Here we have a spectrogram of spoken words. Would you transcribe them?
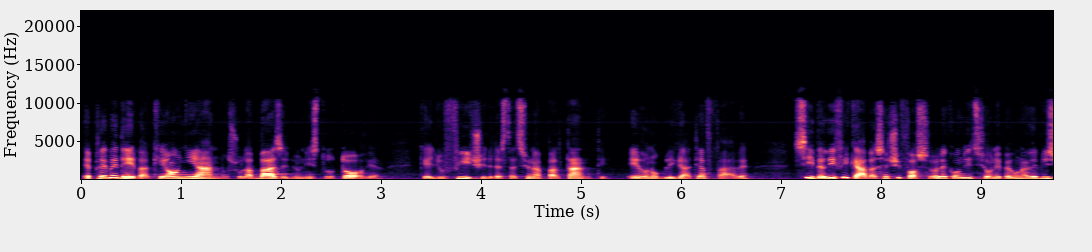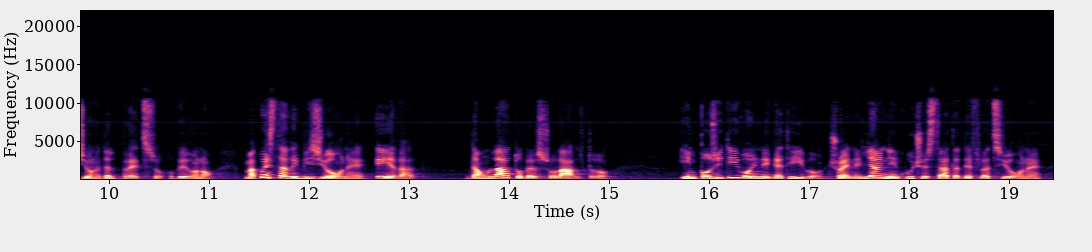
e prevedeva che ogni anno, sulla base di un'istruttoria che gli uffici delle stazioni appaltanti erano obbligati a fare, si verificava se ci fossero le condizioni per una revisione del prezzo, ovvero no. Ma questa revisione era da un lato verso l'altro in positivo e in negativo, cioè negli anni in cui c'è stata deflazione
